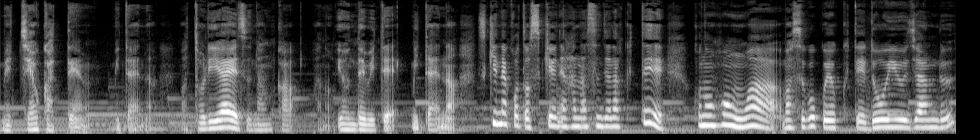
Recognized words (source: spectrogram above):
めっちゃ良かってんみたいな、まあ、とりあえずなんかあの読んでみてみたいな。好きなこと好きに話すんじゃなくてこの本は、まあ、すごく良くてどういうジャンル？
